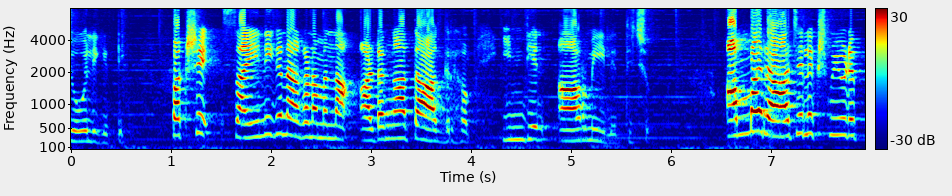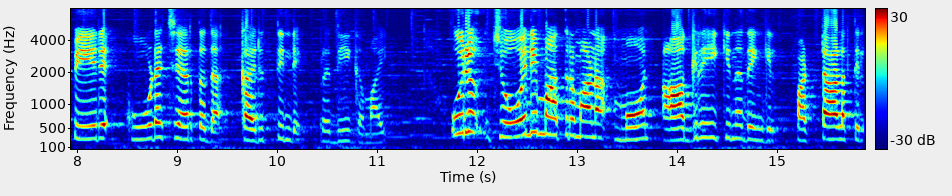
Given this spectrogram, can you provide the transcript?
ജോലി കിട്ടി. പക്ഷേ സൈനികനാകണമെന്ന അടങ്ങാത്ത ആഗ്രഹം ഇന്ത്യൻ ആർമിയിൽ എത്തിച്ചു അമ്മ രാജലക്ഷ്മിയുടെ പേര് കൂടെ ചേർത്തത് കരുത്തിന്റെ പ്രതീകമായി. ഒരു ജോലി മാത്രമാണ് മോൻ ആഗ്രഹിക്കുന്നതെങ്കിൽ പട്ടാളത്തിൽ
